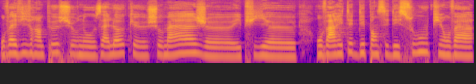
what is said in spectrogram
on va vivre un peu sur nos allocs euh, chômage euh, et puis euh, on va arrêter de dépenser des sous. Puis on va,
